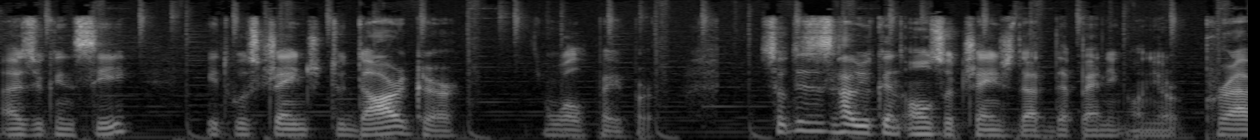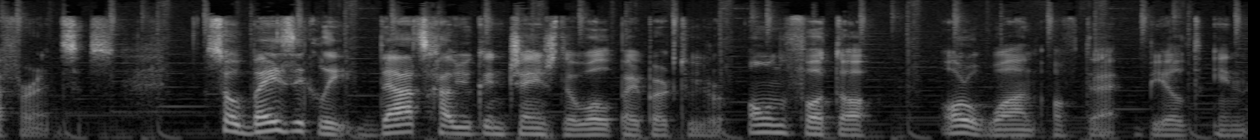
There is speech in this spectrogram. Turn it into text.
as you can see, it was changed to darker wallpaper. So this is how you can also change that depending on your preferences. So basically, that's how you can change the wallpaper to your own photo or one of the built-in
